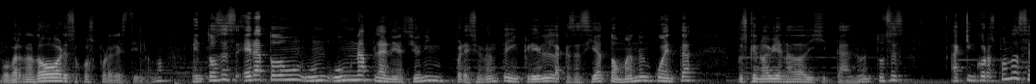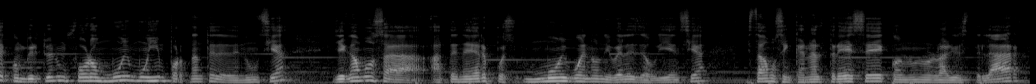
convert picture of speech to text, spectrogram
gobernadores o cosas por el estilo. Entonces era todo una planeación impresionante e increíble la que se hacía tomando en cuenta pues que no había nada digital, ¿no? Entonces a quien corresponda se convirtió en un foro muy muy importante de denuncia llegamos a, tener pues muy buenos niveles de audiencia. Estábamos en Canal 13 con un horario estelar.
